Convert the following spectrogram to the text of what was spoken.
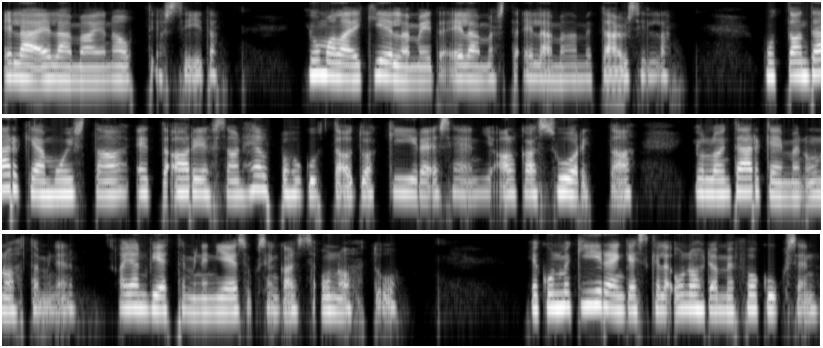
elää elämää ja nauttia siitä. Jumala ei kiellä meitä elämästä elämäämme täysillä. Mutta on tärkeää muistaa, että arjessa on helppo hukuttautua kiireeseen ja alkaa suorittaa, jolloin tärkeimmän unohtaminen, ajan viettäminen Jeesuksen kanssa unohtuu. Ja kun me kiireen keskellä unohdamme fokuksen,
